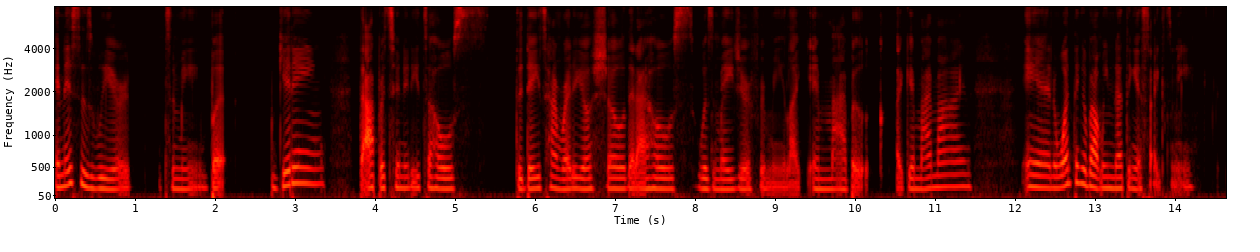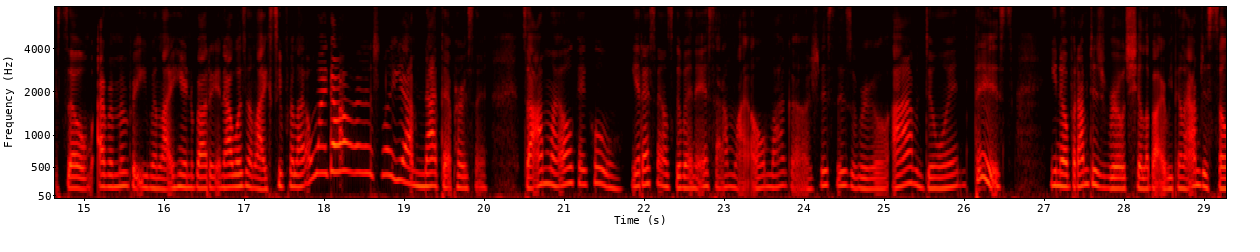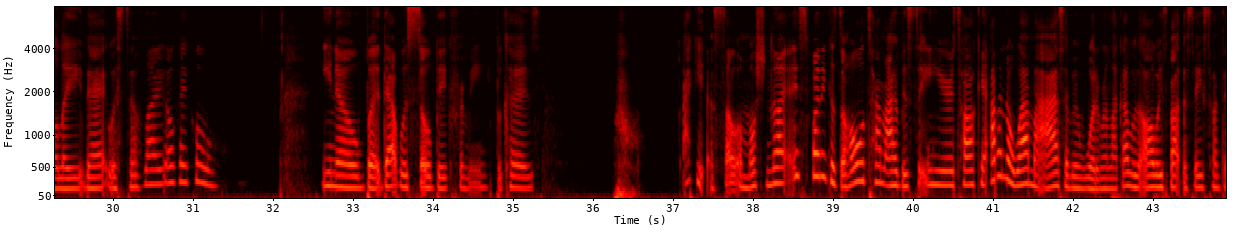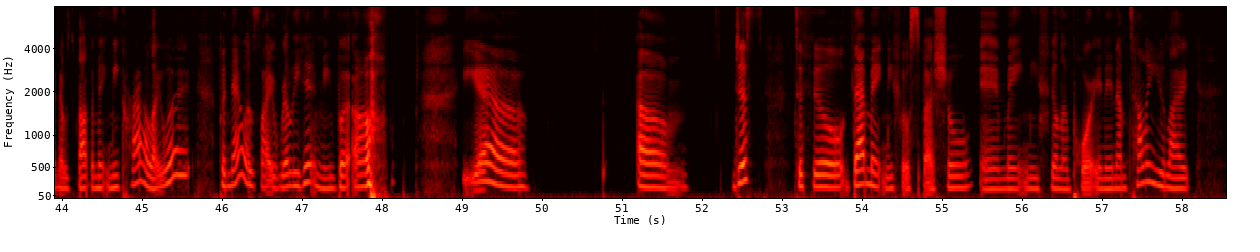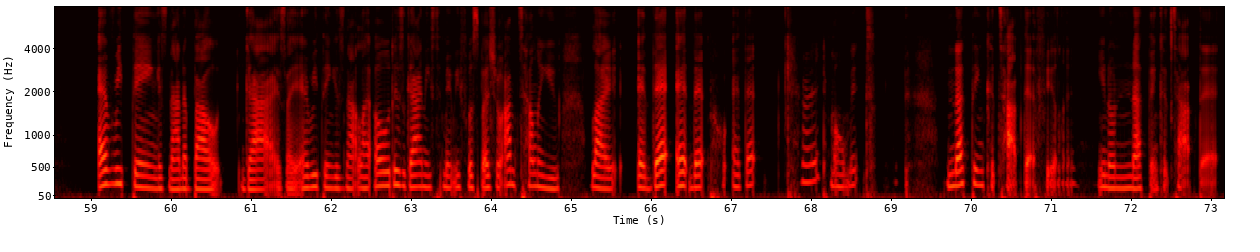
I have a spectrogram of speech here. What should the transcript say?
and this is weird to me, but getting the opportunity to host the daytime radio show that I host was major for me, like in my book, like in my mind. And one thing about me, nothing excites me. So I remember even like hearing about it, and I wasn't like super like, oh my gosh, like yeah, I'm not that person. So I'm like, okay, cool, yeah, that sounds good. But in the inside, I'm like, oh my gosh, this is real. I'm doing this, you know. But I'm just real chill about everything. Like I'm just so laid back with stuff. Like okay, cool, you know, but that was so big for me because whew, I get so emotional. It's funny because the whole time I've been sitting here talking, I don't know why my eyes have been watering. Like I was always about to say something that was about to make me cry. Like what? But now it's like really hitting me. But um, yeah, um, just to feel that made me feel special and made me feel important. And I'm telling you, like everything is not about guys. Like everything is not like, oh, this guy needs to make me feel special. I'm telling you, like at that at that at that current moment, nothing could top that feeling. You know, nothing could top that.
